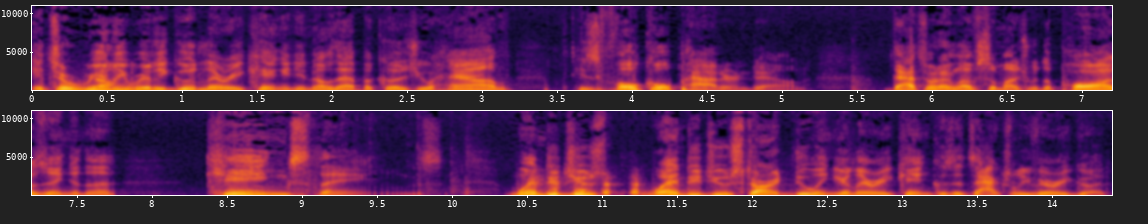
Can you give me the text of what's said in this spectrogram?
it's a really, really good Larry King, and you know that because you have his vocal pattern down. That's what I love so much with the pausing and the King's things. When did you when did you start doing your Larry King? Because it's actually very good.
